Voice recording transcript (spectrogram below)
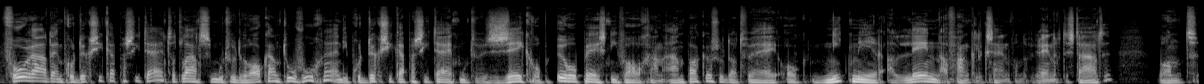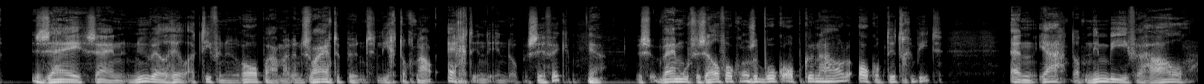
Voorraden en productiecapaciteit, dat laatste moeten we er ook aan toevoegen. En die productiecapaciteit moeten we zeker op Europees niveau gaan aanpakken, zodat wij ook niet meer alleen afhankelijk zijn van de Verenigde Staten. Want zij zijn nu wel heel actief in Europa, maar hun zwaartepunt ligt toch nou echt in de Indo-Pacific. Ja. Dus wij moeten zelf ook onze broek op kunnen houden, ook op dit gebied. En ja, dat NIMBY-verhaal,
